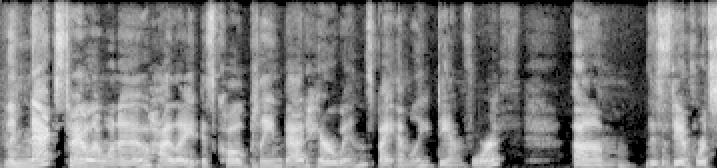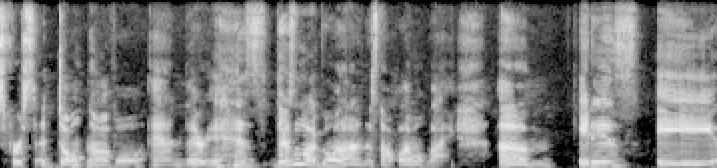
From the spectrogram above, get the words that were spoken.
The next title I want to highlight is called Plain Bad Heroines by Emily Danforth. Um, this is Danforth's first adult novel, and there is there's a lot going on in this novel. I won't lie. Um, it is a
